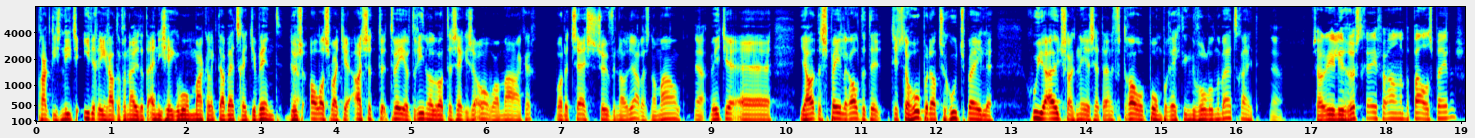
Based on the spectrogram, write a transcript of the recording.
praktisch niet... Iedereen gaat ervan uit dat NEC gewoon makkelijk dat wedstrijdje wint. Dus Ja. alles wat je... Als het 2 of 3-0 wordt, dan zeggen ze... Oh, wat mager. Wordt het 6, 7-0. Ja, dat is normaal. Ja. Weet je, eh, je had de speler altijd... Het is te hopen dat ze goed spelen. Goede uitslag neerzetten. En het vertrouwen pompen richting de volgende wedstrijd. Ja. Zouden jullie rust geven aan bepaalde spelers?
